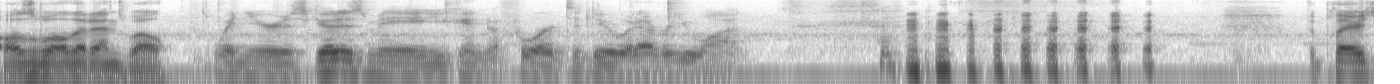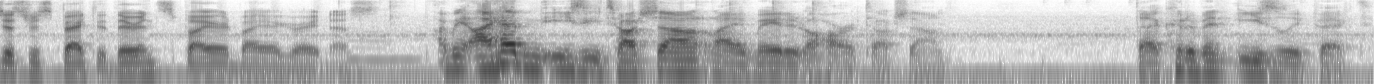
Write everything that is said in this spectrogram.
All's well that ends well. when you're as good as me, you can afford to do whatever you want. the players just respect it. They're inspired by your greatness. I mean, I had an easy touchdown, and I made it a hard touchdown. That could have been easily picked.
